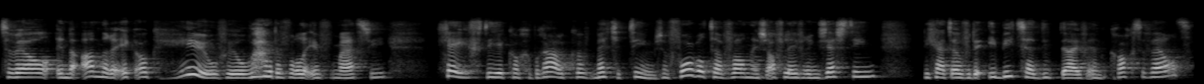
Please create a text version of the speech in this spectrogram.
Terwijl in de andere ik ook heel veel waardevolle informatie geef die je kan gebruiken met je teams. Een voorbeeld daarvan is aflevering 16. Die gaat over de Ibiza Deep Dive en krachtenveld.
